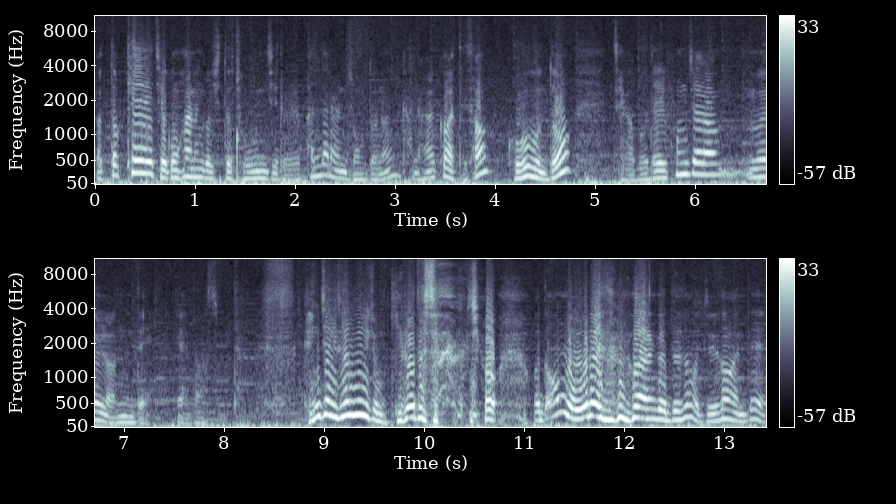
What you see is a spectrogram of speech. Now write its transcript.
어떻게 제공하는 것이 더 좋은지를 판단하는 정도는 가능할 것 같아서 그 부분도 제가 모델 풍점을 넣었는데 예, 넣었습니다. 굉장히 설명이 좀 길어졌어요. 그죠? 어, 너무 오래 설명하는 것 같아서 죄송한데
